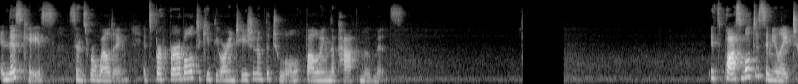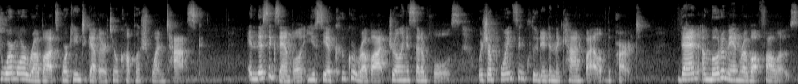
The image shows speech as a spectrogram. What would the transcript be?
In this case, since we're welding, it's preferable to keep the orientation of the tool following the path movements. It's possible to simulate two or more robots working together to accomplish one task. In this example, you see a KUKA robot drilling a set of holes, which are points included in the CAD file of the part. Then a Motoman robot follows,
